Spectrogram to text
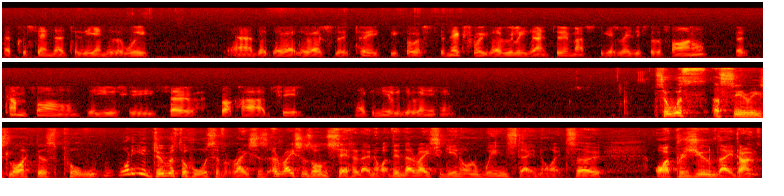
that crescendo to the end of the week uh, that they're at their absolute peak because the next week they really don't do much to get ready for the final. But come final, they're usually so rock hard fit they can nearly do anything. So with a series like this, Paul, what do you do with the horse if it races? It races on Saturday night, then they race again on Wednesday night. So I presume they don't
